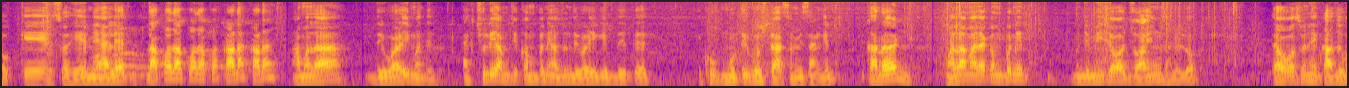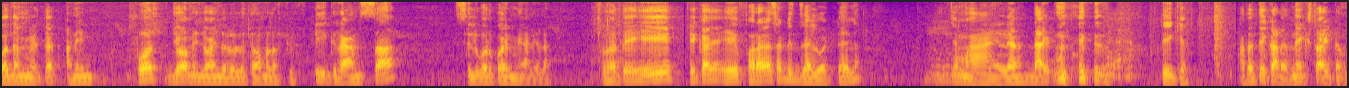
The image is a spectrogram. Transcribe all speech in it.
ओके सो हे मिळाले दाखवा दाखवा दाखवा. काढा काढा. आम्हाला दिवाळीमध्ये. ॲक्च्युली आमची कंपनी अजून दिवाळी गिफ्ट देते. ही खूप मोठी गोष्ट आहे असं मी सांगेन. कारण मला माझ्या कंपनीत म्हणजे मी जेव्हा जॉईन झालेलो तेव्हापासून हे काजू बदाम मिळतात. आणि फर्स्ट जेव्हा मी जॉईन झालेलो तेव्हा मला फिफ्टी ग्रॅम्सचा सिल्वर कॉईन मिळालेला. सो ते हे हे काय हे फराळासाठीच जाईल वाटतं आहे ना? जे मायला डाएटमध्ये ठीक आहे. आता ते काढा नेक्स्ट आयटम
